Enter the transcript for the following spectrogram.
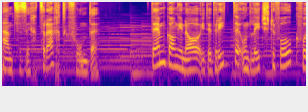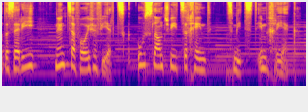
Haben sie sich zurechtgefunden? Dem gehe ich an in der dritten und letzten Folge der Serie 1945 Auslandschweizer Kind mitten im Krieg.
